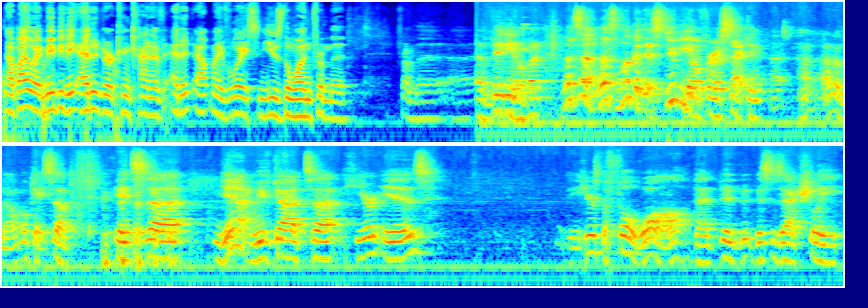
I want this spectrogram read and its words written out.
Now, by the way, maybe the editor can kind of edit out my voice and use the one from the from the uh, video. But let's uh, let's look at this studio for a second. I, I, I don't know. Okay, so it's uh, yeah, we've got uh, here is here's the full wall. That th- th- this is actually.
